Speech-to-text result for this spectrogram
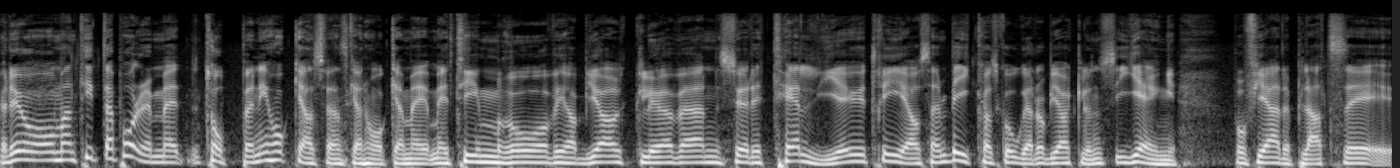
Men det, om man tittar på det med toppen i Hockeyallsvenskan Håkan, med, med Timrå, vi har Björklöven, Södertälje är ju trea och sen BIK Karlskoga och Björklunds gäng på fjärde plats. Eh,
